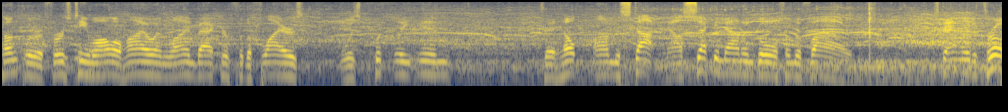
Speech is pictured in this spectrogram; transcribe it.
Kunkler, a first-team All-Ohio and linebacker for the Flyers, was quickly in to help on the stop. Now second down and goal from the five. Stanley to throw,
